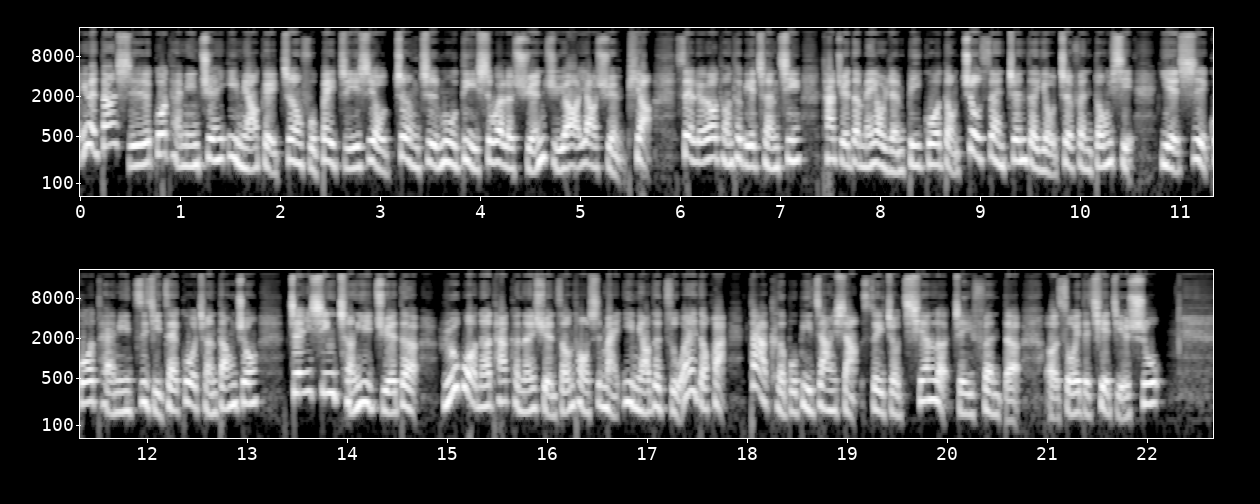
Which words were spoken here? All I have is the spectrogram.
因为当时郭台铭捐疫苗给政府，被质疑是有政治目的，是为了选举哦，要选票。所以刘幼彤特别澄清，他觉得没有人逼郭董，就算真的有这份东西，也是郭台铭自己在过程当中真心诚意觉得，如果呢他可能选总统是买疫苗的阻碍的话，大可不必这样想，所以就签了这一份的呃所谓的切结书。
